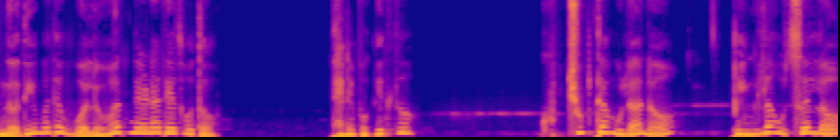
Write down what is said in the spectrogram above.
नदीमध्ये वलवत नेण्यात येत होतं. त्याने बघितलं. गुपचूप त्या मुलानं पिंगला उचललं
